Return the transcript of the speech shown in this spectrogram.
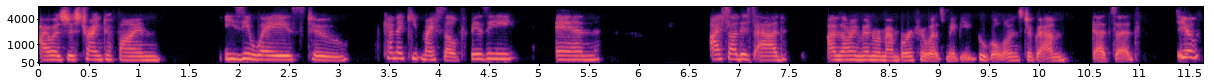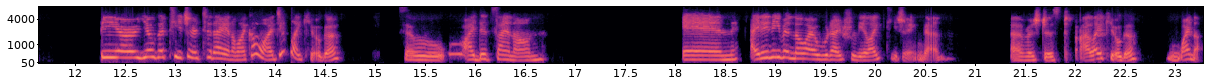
I was just trying to find easy ways to kind of keep myself busy. And I saw this ad. I don't even remember if it was maybe Google or Instagram that said, you be a yoga teacher today. And I'm like, oh, I do like yoga. So I did sign on. And I didn't even know I would actually like teaching then. I was just, I like yoga. Why not?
